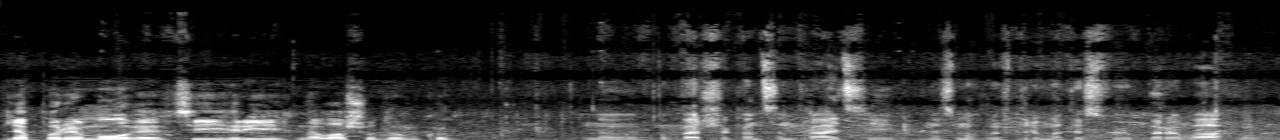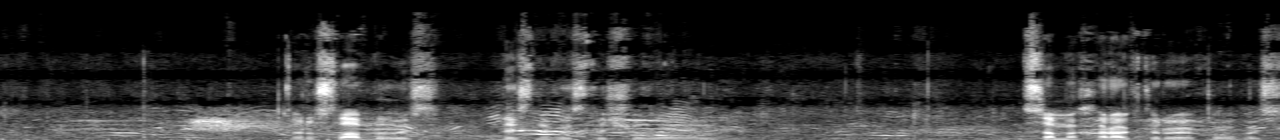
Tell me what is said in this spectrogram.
для перемоги в цій грі, на вашу думку? Ну, по-перше, концентрації, не змогли втримати свою перевагу. Розслабились, десь не вистачило саме характеру якогось,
